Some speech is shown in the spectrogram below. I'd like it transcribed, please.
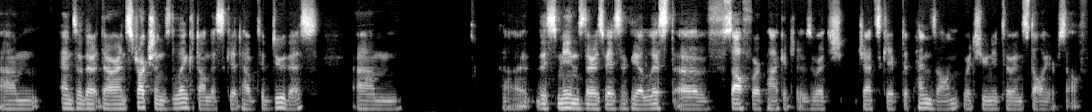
Um, and so there, there are instructions linked on this GitHub to do this. Um, uh, this means there is basically a list of software packages which Jetscape depends on, which you need to install yourself.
